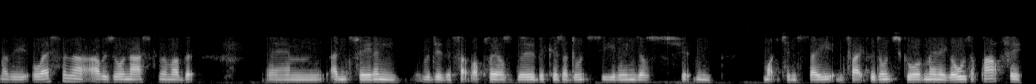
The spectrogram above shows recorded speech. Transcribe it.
maybe less than that, I was on asking him about um, in training, what do the football players do? Because I don't see Rangers shooting much in sight. In fact, we don't score many goals apart from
